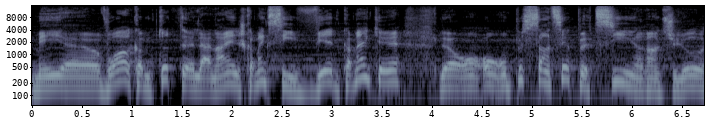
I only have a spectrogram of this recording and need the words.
Mais euh, voir comme toute la neige, comment que c'est vide, comment que on, peut se sentir petit rendu là.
